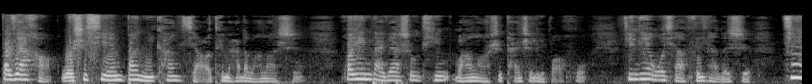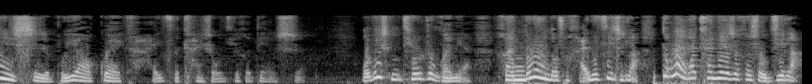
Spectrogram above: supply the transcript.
大家好，我是西安邦尼康小儿推拿的王老师，欢迎大家收听王老师谈视力保护。今天我想分享的是，近视不要怪孩子看手机和电视。我为什么提出这种观点？很多人都说孩子近视了，都怪他看电视和手机了。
